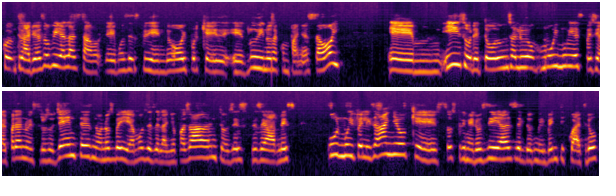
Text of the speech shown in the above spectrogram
contrario a Sofía la estamos despidiendo hoy porque Rudy nos acompaña hasta hoy. Em, y sobre todo un saludo muy, muy especial para nuestros oyentes, no nos veíamos desde el año pasado, entonces desearles un muy feliz año, que estos primeros días del 2024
